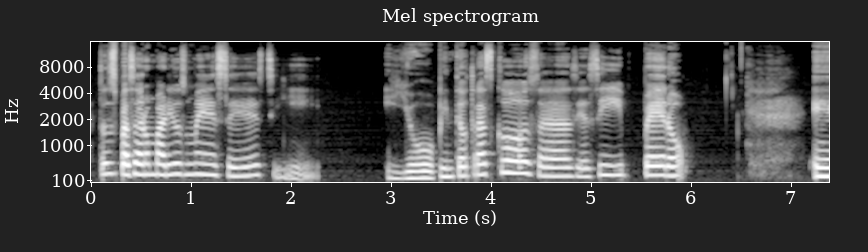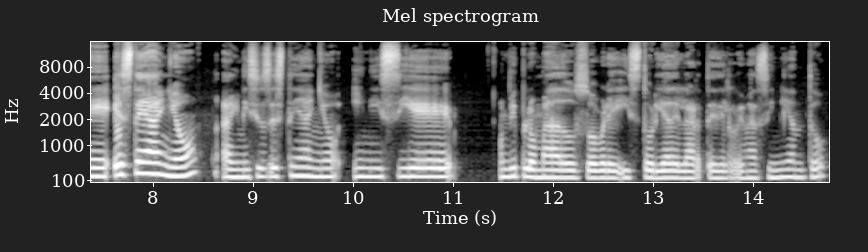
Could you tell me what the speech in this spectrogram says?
Entonces pasaron varios meses y, yo pinté otras cosas y así, pero eh, este año, a inicios de este año, inicié un diplomado sobre historia del arte del Renacimiento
